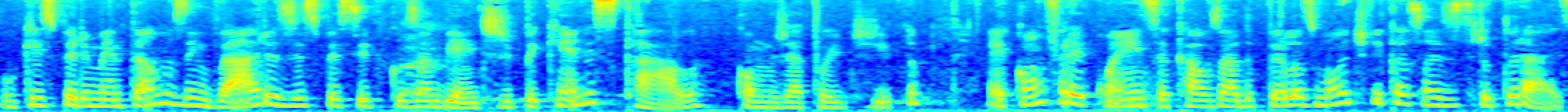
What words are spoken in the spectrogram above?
o que experimentamos em vários específicos ambientes de pequena escala, como já foi dito, é com frequência causado pelas modificações estruturais.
